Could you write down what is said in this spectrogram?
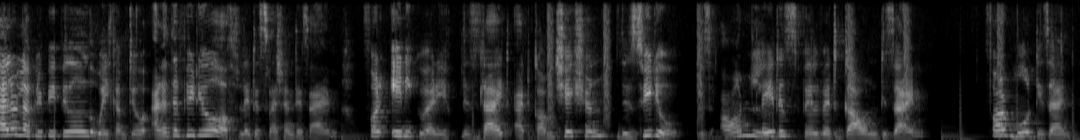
Hello lovely people, welcome to another video of latest fashion design. For any query, please write at comment section. This video is on latest velvet gown design. For more design,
